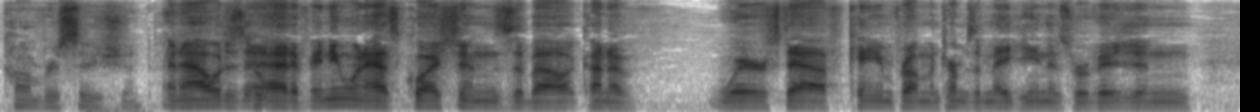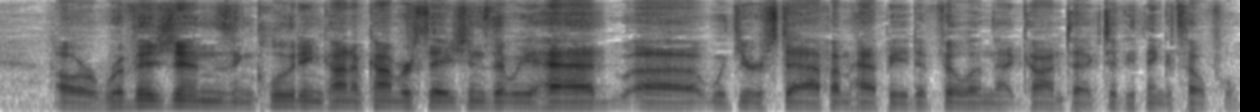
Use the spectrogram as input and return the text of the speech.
conversation. And I will just add, if anyone has questions about kind of where staff came from in terms of making this revision or revisions, including kind of conversations that we had uh, with your staff, I'm happy to fill in that context if you think it's helpful.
